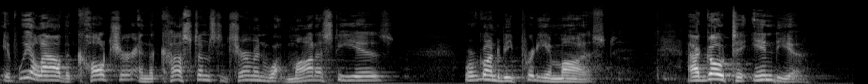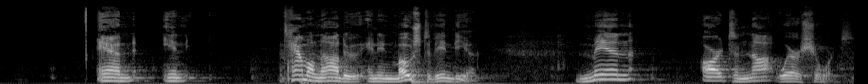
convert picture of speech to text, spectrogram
if we allow the culture and the customs to determine what modesty is, we're going to be pretty immodest. I go to India, and in Tamil Nadu and in most of India, men are to not wear shorts.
